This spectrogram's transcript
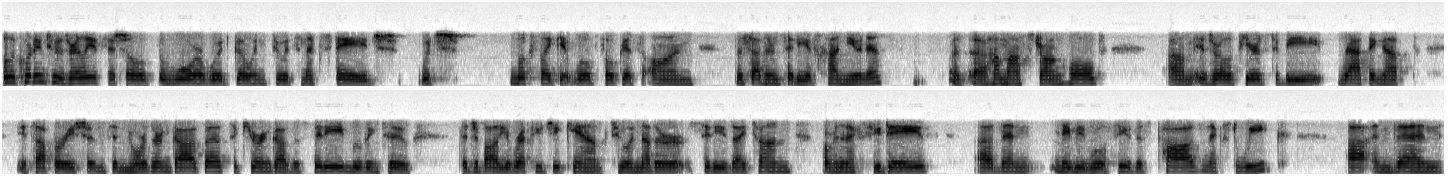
Well, according to Israeli officials, the war would go into its next stage, which looks like it will focus on the southern city of Khan Yunis, a, a Hamas stronghold. Um, Israel appears to be wrapping up its operations in northern Gaza, securing Gaza City, moving to the Jabalia refugee camp to another city, Zaytun, over the next few days. Uh, then maybe we'll see this pause next week. Uh, and then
